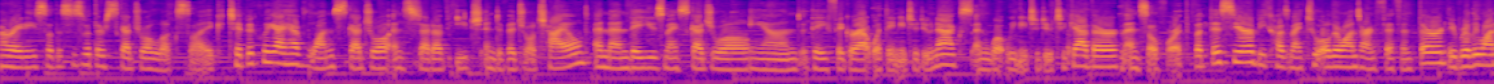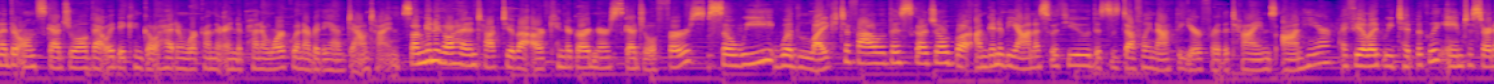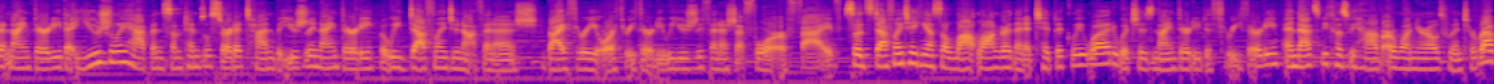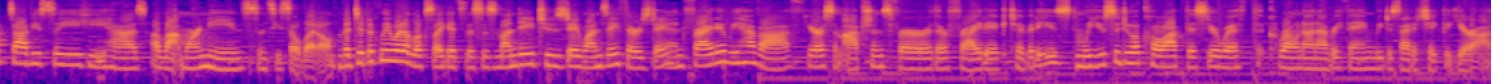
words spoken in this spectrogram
Alrighty, so this is what their schedule looks like. Typically, I have one schedule instead of each individual child, and then they use my schedule and they figure out what they need to do next and what we need to do together and so forth. But this year, because my two older ones are in fifth and third, they really wanted their own schedule. That way, they can go ahead and work on their independent work whenever they have downtime. So, I'm going to go ahead and talk to you about our kindergartner schedule first. So, we would like to follow this schedule, but I'm going to be honest with you, this is definitely not the year for the times on here. I feel like we typically aim to start start at 9.30. That usually happens. Sometimes we'll start at 10, but usually 9.30. But we definitely do not finish by 3 or 3.30. We usually finish at 4 or 5. So it's definitely taking us a lot longer than it typically would, which is 9.30 to 3.30. And that's because we have our one-year-old who interrupts, obviously. He has a lot more needs since he's so little. But typically what it looks like, it's this is Monday, Tuesday, Wednesday, Thursday, and Friday we have off. Here are some options for their Friday activities. We used to do a co-op this year with Corona and everything. We decided to take the year off.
